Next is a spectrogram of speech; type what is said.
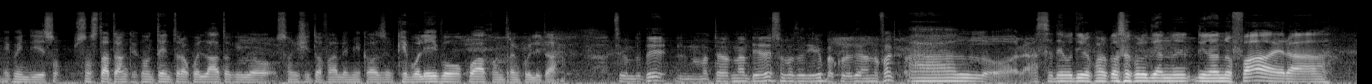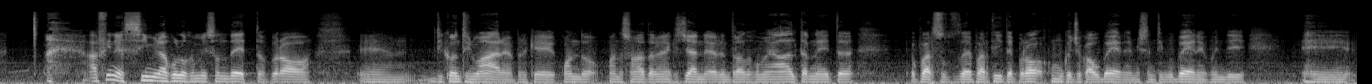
mm. e quindi so, sono stato anche contento da quel lato che io sono riuscito a fare le mie cose che volevo qua con tranquillità. Secondo te il Matteo Arnaldi adesso cosa direbbe a quello di un anno fa? Allora, se devo dire qualcosa a quello di, anno, di un anno fa era... Alla fine è simile a quello che mi sono detto, però eh, di continuare, perché quando, quando sono andato Next Gen ero entrato come alternate, ho perso tutte le partite, però comunque giocavo bene, mi sentivo bene, quindi... Eh,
